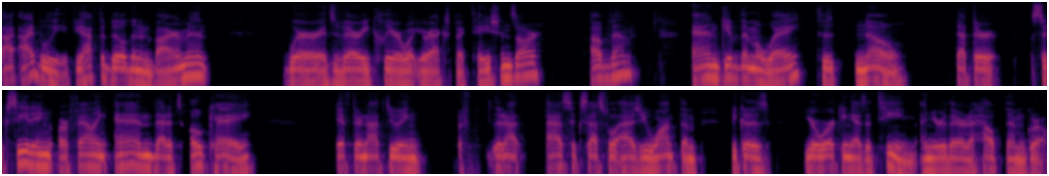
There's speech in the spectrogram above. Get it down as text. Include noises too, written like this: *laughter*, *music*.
I, I believe you have to build an environment where it's very clear what your expectations are of them and give them a way to know that they're succeeding or failing and that it's okay if they're not doing if they're not as successful as you want them because you're working as a team and you're there to help them grow.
